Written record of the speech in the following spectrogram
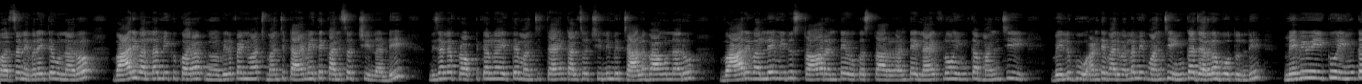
పర్సన్ ఎవరైతే ఉన్నారో వారి వల్ల మీకు కొర విరఫైన్ వాచ్ మంచి టైం అయితే కలిసి వచ్చిందండి నిజంగా ప్రాక్టికల్గా అయితే మంచి టైం కలిసి వచ్చింది మీరు చాలా బాగున్నారు. వారి వల్లే మీరు స్టార్ అంటే ఒక స్టార్ అంటే లైఫ్లో ఇంకా మంచి వెలుగు అంటే వారి వల్ల మీకు మంచి ఇంకా జరగబోతుంది. మేబీ మీకు ఇంకా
